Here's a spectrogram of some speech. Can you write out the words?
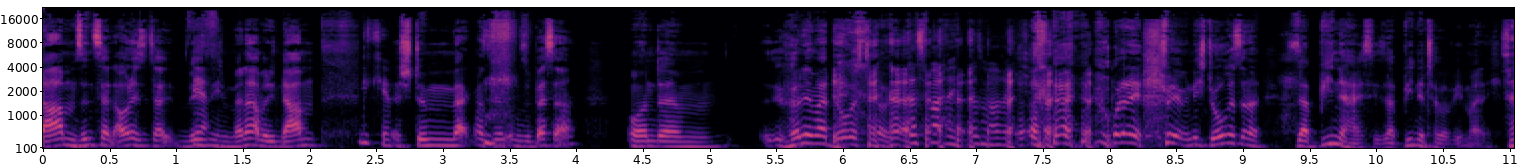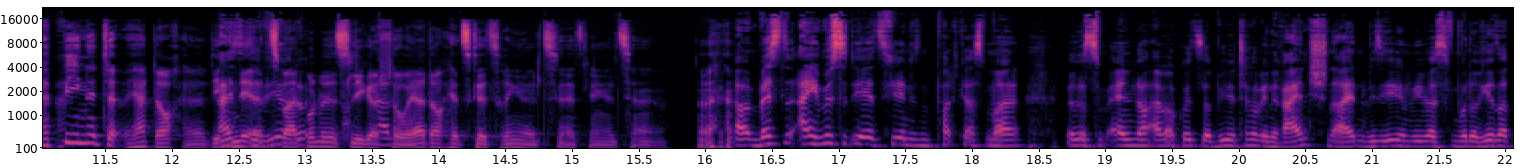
Damen sind es halt auch nicht, sind halt wesentlich Männer, aber die Namen okay. Stimmen merkt man sich halt umso besser. Und ähm, hör dir mal Doris Töpperwien. das mache ich, das mache ich. Oder nee, Entschuldigung, nicht Doris, sondern Sabine heißt sie. Sabine Töpperwien meine ich. Sabine, Tö- ja doch, ja, die Heißt Sabine 2 Tö- Bundesliga-Show, ja doch, jetzt, jetzt ringelt's, jetzt klingelt's, ja, ja. Aber am besten, eigentlich müsstet ihr jetzt hier in diesem Podcast mal also zum Ende noch einmal kurz Sabine Töpperwien reinschneiden, wie sie irgendwie was moderiert hat.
